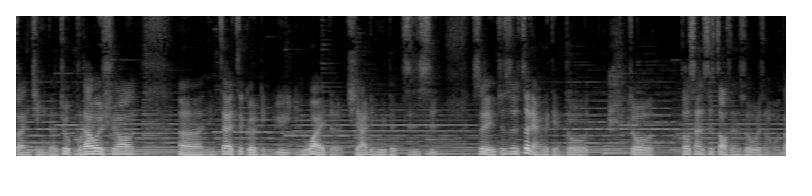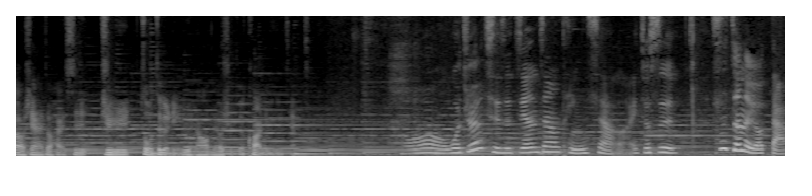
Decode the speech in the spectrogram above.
专精的，就不太会需要，呃，你在这个领域以外的其他领域的知识。所以就是这两个点都就都算是造成说为什么我到现在都还是居做这个领域，然后没有选择跨领域这样子。哦，我觉得其实今天这样停下来，就是是真的有打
